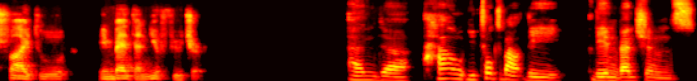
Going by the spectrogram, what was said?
try to invent a new future. And uh, how you talked about the the inventions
